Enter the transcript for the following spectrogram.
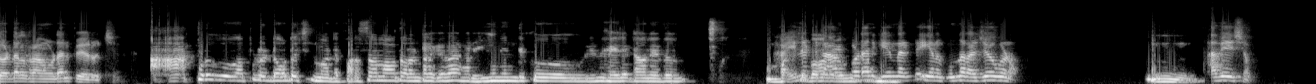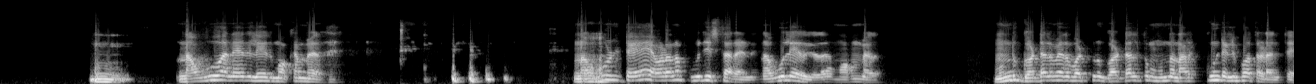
గొడ్డల రాముడు అని పేరు వచ్చింది. అప్పుడు అప్పుడు డౌట్ వచ్చింది మాట పరశురామ అవతారం అంటారు కదా మరి ఈయన ఎందుకు ఎందుకు హైలైట్ అవ్వలేదు? హైలైట్ భావం కాకపోవడానికి ఏంటంటే ఈయనకున్న రజోగుణం. ఆవేశం. నవ్వు అనేది లేదు ముఖం మీద. నవ్వు ఉంటే ఎవడన్నా పూజిస్తారండి. నవ్వు లేదు కదా మొహం మీద. ముందు గొడ్డల మీద పట్టుకుని గొడ్డలతో ముందు నరుక్కుంటూ వెళ్ళిపోతాడు అంతే.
